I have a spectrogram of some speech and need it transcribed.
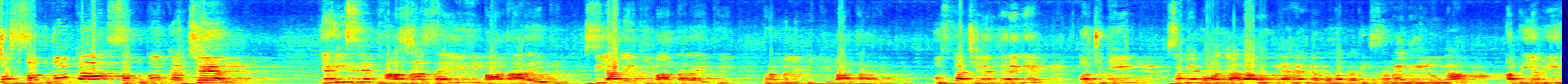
तो शब्दों का शब्दों का चयन, यहीं से भाषा शैली की बात आ रही थी, शिलालेख की बात आ रही थी, ब्रह्मलिपि की बात आ रही थी। उसका चयन करेंगे। और चूँकि समय बहुत ज़्यादा हो गया है, मैं बहुत अधिक समय नहीं लूँगा। अभी अभी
